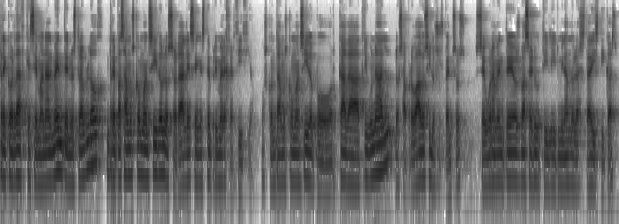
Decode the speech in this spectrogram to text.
Recordad que semanalmente en nuestro blog repasamos cómo han sido los orales en este primer ejercicio. Os contamos cómo han sido por cada tribunal, los aprobados y los suspensos. Seguramente os va a ser útil ir mirando las estadísticas.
